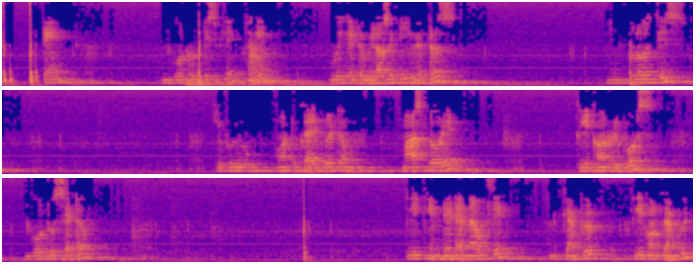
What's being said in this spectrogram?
to 10 and go to display again. We get a velocity vectors. And close this if you want to calculate a mass flow rate click on reports go to setup click inlet and outlet and compute click on compute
